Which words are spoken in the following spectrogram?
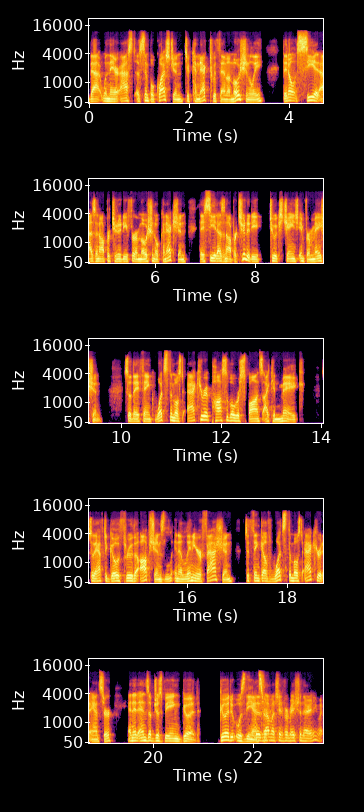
that when they are asked a simple question to connect with them emotionally, they don't see it as an opportunity for emotional connection. They see it as an opportunity to exchange information. So they think, what's the most accurate possible response I can make? So they have to go through the options in a linear fashion to think of what's the most accurate answer. And it ends up just being good. Good was the answer. There's not much information there anyway.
